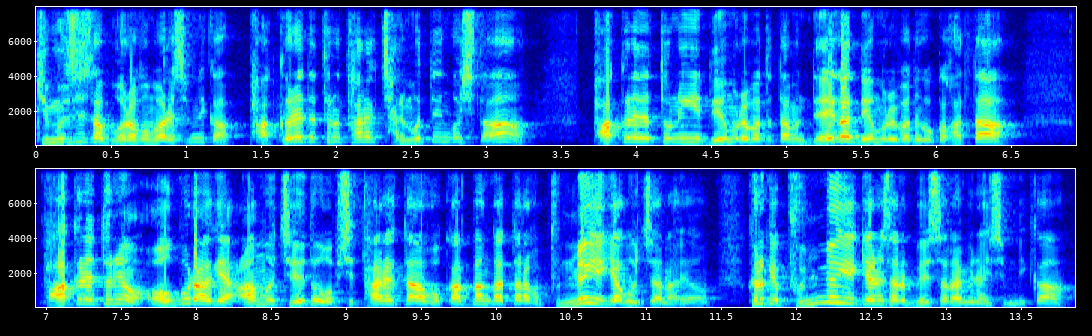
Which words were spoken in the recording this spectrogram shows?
김문수 지사 뭐라고 말했습니까? 박근혜 대통령 탄핵 잘못된 것이다. 박근혜 대통령이 뇌물을 받았다면 내가 뇌물을 받은 것과 같다. 박근혜 대통령 억울하게 아무 죄도 없이 탄핵당하고 깜빵 갔다라고 분명히 얘기하고 있잖아요. 그렇게 분명히 얘기하는 사람 몇 사람이나 있습니까?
